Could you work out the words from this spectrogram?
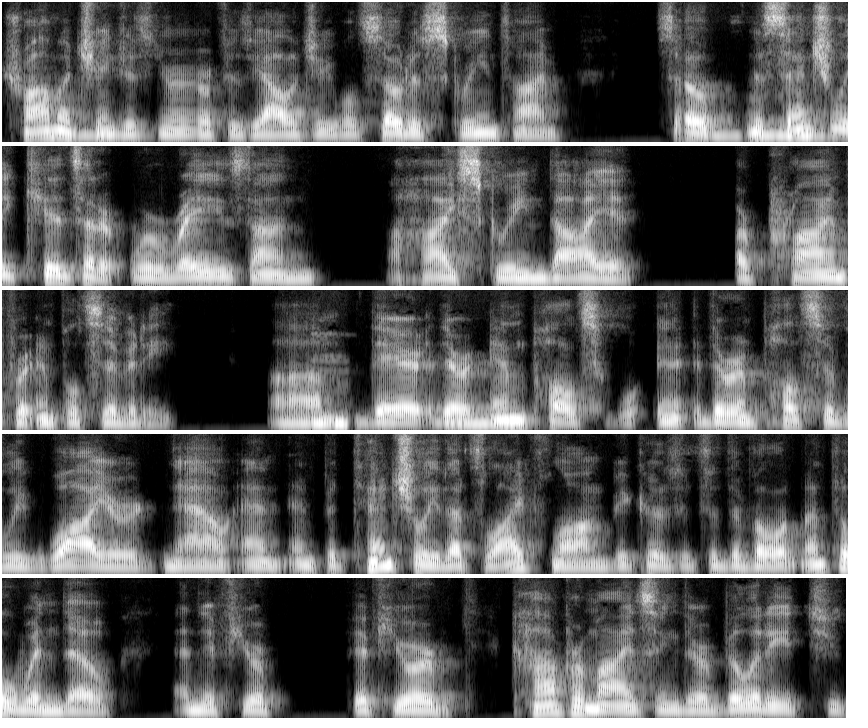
Trauma mm-hmm. changes neurophysiology. Well so does screen time so mm-hmm. essentially, kids that are, were raised on a high screen diet are primed for impulsivity. Um, mm-hmm. They're they're mm-hmm. impulse they're impulsively wired now, and and potentially that's lifelong because it's a developmental window. And if you're if you're compromising their ability to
